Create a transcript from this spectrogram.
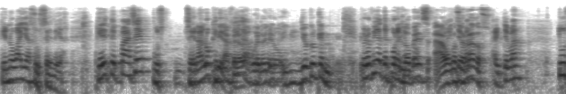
que no vaya a suceder. Que te pase, pues será lo que Mira, te diga, güey. pero Pero, yo, yo creo que... pero fíjate, por Lo ejemplo. ves a ahí ojos va, cerrados. ahí te va. Tú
